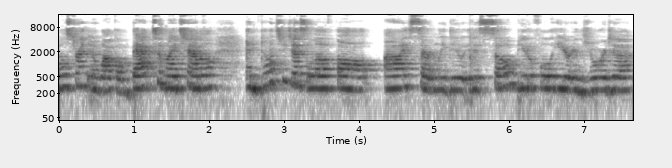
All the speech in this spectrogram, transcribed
Noble Strength and welcome back to my channel. And don't you just love fall? I certainly do. It is so beautiful here in Georgia.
